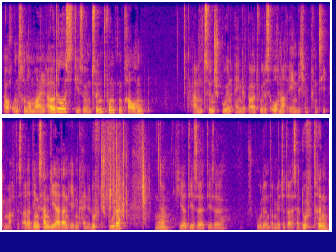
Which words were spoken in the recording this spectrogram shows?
Auch unsere normalen Autos, die so einen Zündfunken brauchen, haben Zündspulen eingebaut, wo das auch nach ähnlichem Prinzip gemacht ist. Allerdings haben die ja dann eben keine Luftspule. Ne? Hier diese, diese Spule in der Mitte, da ist ja Luft drin,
